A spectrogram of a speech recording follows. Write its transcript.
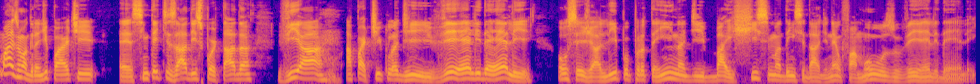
mas uma grande parte é sintetizada e exportada via a partícula de VLDL, ou seja, a lipoproteína de baixíssima densidade, né? o famoso VLDL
